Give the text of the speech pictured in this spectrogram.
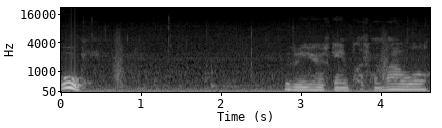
Ooh. Through the years, gain plus one level.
